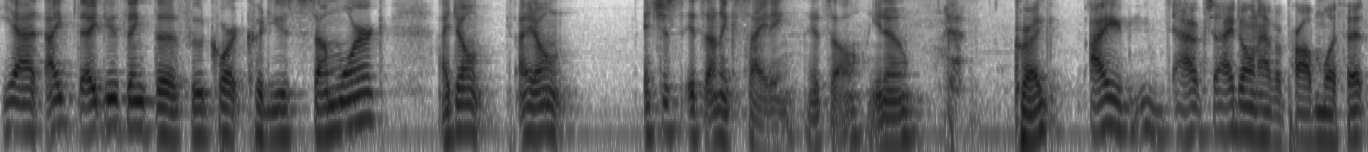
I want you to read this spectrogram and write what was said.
yeah, I I do think the food court could use some work. I don't I don't. It's just it's unexciting. It's all you know. Craig. I actually I don't have a problem with it.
